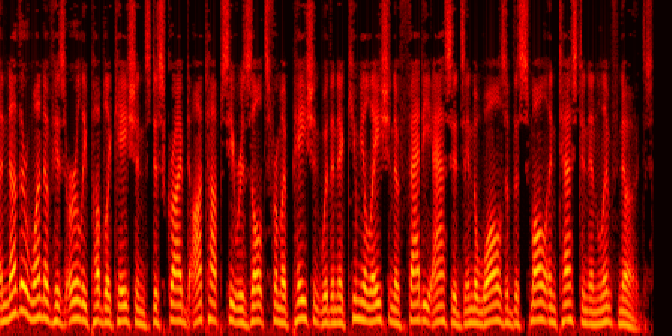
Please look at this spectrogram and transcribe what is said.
Another one of his early publications described autopsy results from a patient with an accumulation of fatty acids in the walls of the small intestine and lymph nodes.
